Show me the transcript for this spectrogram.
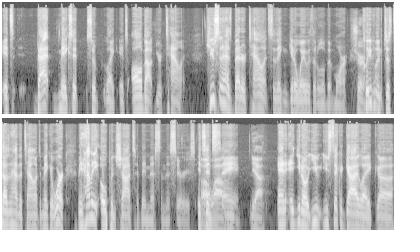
it's that makes it so like it's all about your talent. Houston has better talent, so they can get away with it a little bit more. Sure. Cleveland just doesn't have the talent to make it work. I mean, how many open shots have they missed in this series? It's oh, insane. Wow. Yeah. And it, you know, you you stick a guy like uh,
